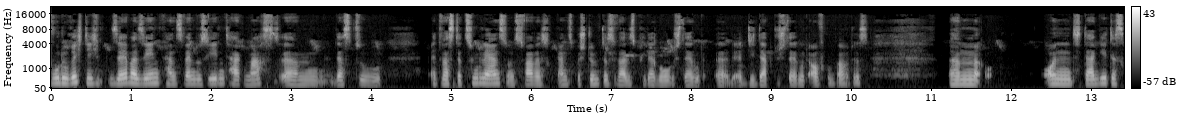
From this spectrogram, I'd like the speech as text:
wo du richtig selber sehen kannst, wenn du es jeden Tag machst, ähm, dass du etwas dazulernst, und zwar was ganz Bestimmtes, weil es pädagogisch sehr gut, äh, didaktisch sehr gut aufgebaut ist. Ähm, und da geht es,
